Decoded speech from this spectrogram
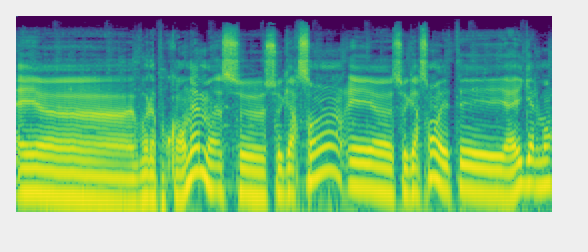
Et euh, voilà pourquoi on aime ce, garçon. Et euh, ce garçon a, également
